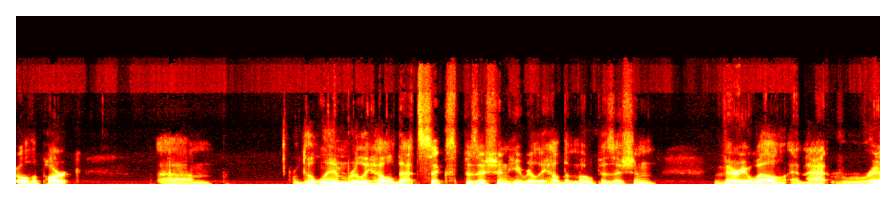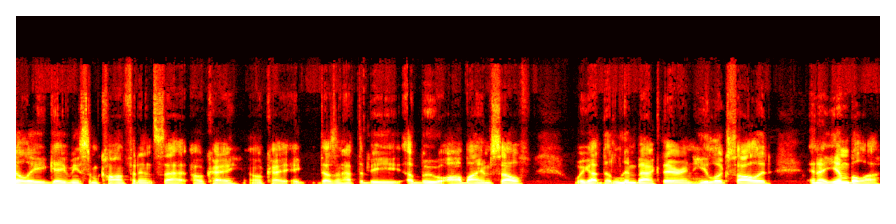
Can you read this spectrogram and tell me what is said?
middle the park. Um, Delim really held that sixth position. He really held the Mo position very well, and that really gave me some confidence that okay, okay, it doesn't have to be Abu all by himself. We got Delim back there, and he looked solid. And Ayimbila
